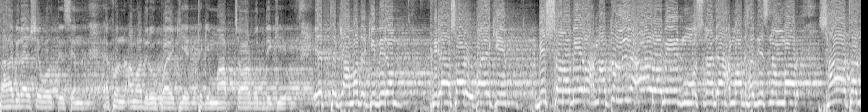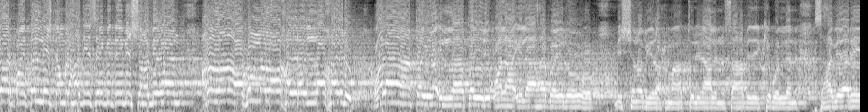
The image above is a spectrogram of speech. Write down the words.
সাহাবিরা এসে বলতেছেন, এখন আমাদের উপায় কি? এর থেকে মাপ চাওয়ার মধ্যে কি? এর থেকে আমাদের কি বিরম ফিরে আসার উপায় কি? বিশ্বনবী রহমাতুল্লিল আলমিন, মুসনাদ আহমদ, হাদিস নাম্বার সাত হাজার পঁয়তাল্লিশ নম্বর হাদিসের ভিতরে বিশ্বনবী বলেন আল্লাহ খায়রা ইল্লা খায়রুক ওয়ালা তায়রা ইল্লা তায়রুক ওয়ালা ইলাহা গায়রুক। বিশ্বনবী রহমাতুল্লিল আলামিন সাহাবীদেরকে বললেন? সাহাবীরা রে,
